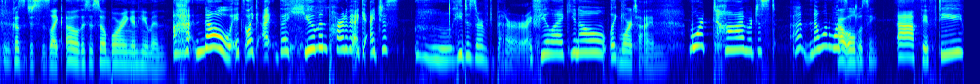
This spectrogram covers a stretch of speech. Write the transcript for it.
Because it just is like, oh, this is so boring and human. Uh, no. It's like I, the human part of it. I, I just mm, he deserved better. I feel like you know, like more, time. More time. or just uh, no one wants. How old was he? Uh, fifty.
